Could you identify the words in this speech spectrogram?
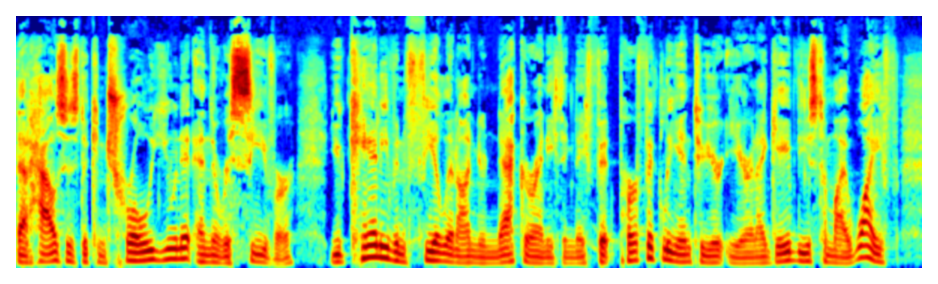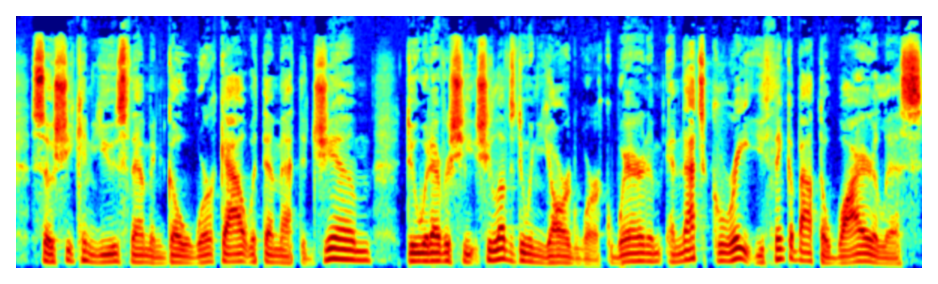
that houses the control unit and the receiver. You can't even feel it on your neck or anything. They fit perfectly into your ear. And I gave these to my wife so she can use them and go work out with them at the gym, do whatever she she loves doing yard work, wearing them, and that's great. You think about the wireless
